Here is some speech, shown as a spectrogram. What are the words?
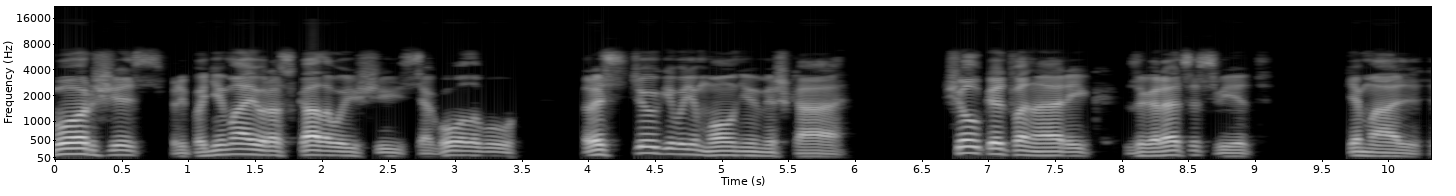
Морщась, приподнимаю раскалывающуюся голову, расстегиваю молнию мешка. Щелкает фонарик, загорается свет. Кемаль.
